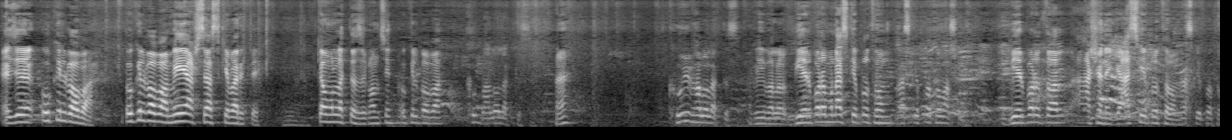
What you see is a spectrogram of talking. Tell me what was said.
এই যে উকিল বাবা উকিল বাবা মেয়ে আসছে আজকে বাড়িতে। কেমন লাগতেছে কনসিন? উকিল বাবা? খুব ভালো লাগতেছে। হ্যাঁ? খুবই ভালো লাগতেছে। খুবই ভালো। বিয়ের পরে মনে আজকে প্রথম? আজকে প্রথম আসলো বিয়ের পরে তো আর আসে নাকি? আজকে প্রথম? আজকে প্রথম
